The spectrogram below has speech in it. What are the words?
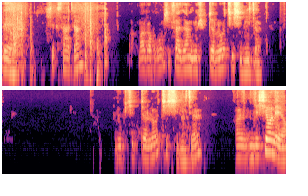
네 14장 마가복음 14장 60절로 72절 60절로 72절 아, 이제 시원해요.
